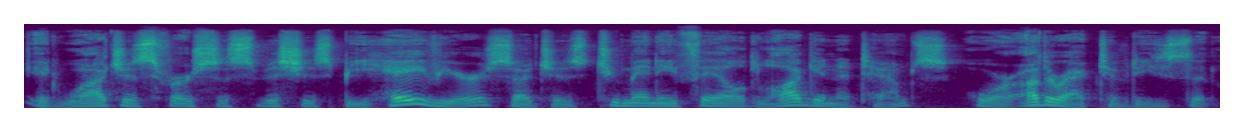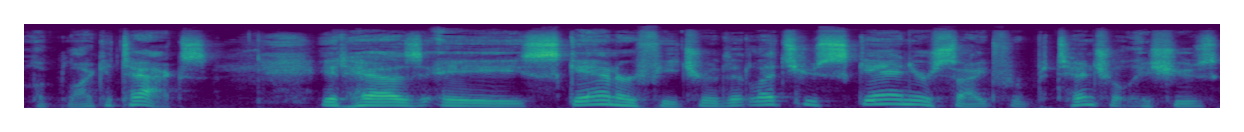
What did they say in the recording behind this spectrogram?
It watches for suspicious behavior, such as too many failed login attempts or other activities that look like attacks. It has a scanner feature that lets you scan your site for potential issues,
